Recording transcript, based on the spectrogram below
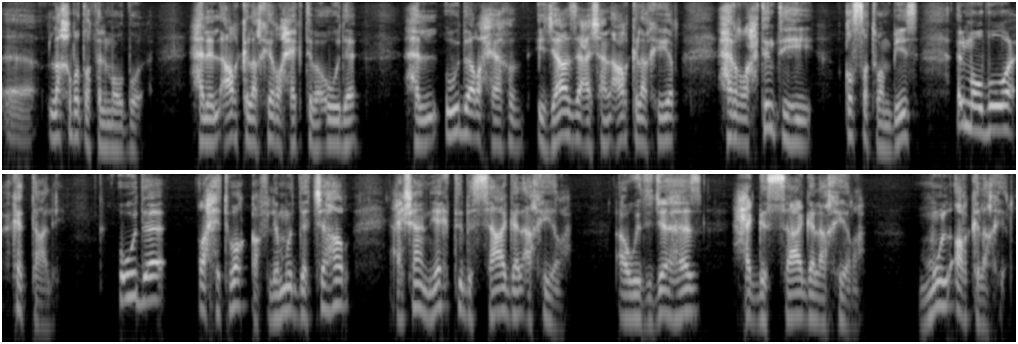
آه، لخبطة في الموضوع. هل ال arc الأخير راح يكتبه اودا؟ هل اودا راح ياخذ إجازة عشان ال arc الأخير؟ هل راح تنتهي قصة One Piece؟ الموضوع كالتالي. اودا راح يتوقف لمدة شهر عشان يكتب الساقة الأخيرة أو يتجهز حق الساقة الأخيرة مو الأرك الأخير.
